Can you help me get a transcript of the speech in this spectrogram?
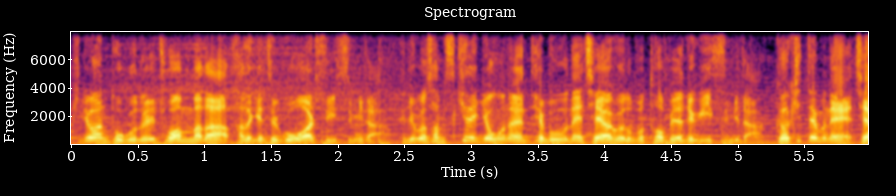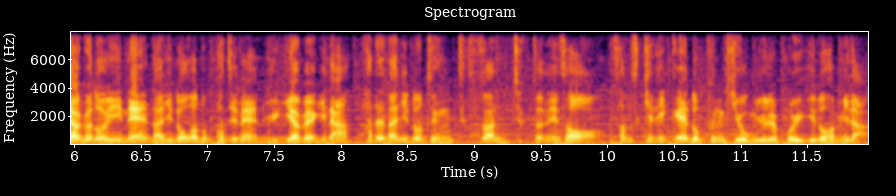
필요한 도구를 조합마다 다르게 들고 갈 수 있습니다. 그리고 3스킬의 경우는 대부분의 제약으로부터 면역이 있습니다. 그렇기 때문에 제약으로 인해 난이도가 높 아지는 위기화벽이나 하드 난이도 등 특수한 작전에서 3스킬이 꽤 높은 기용률을 보이기도 합니다.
